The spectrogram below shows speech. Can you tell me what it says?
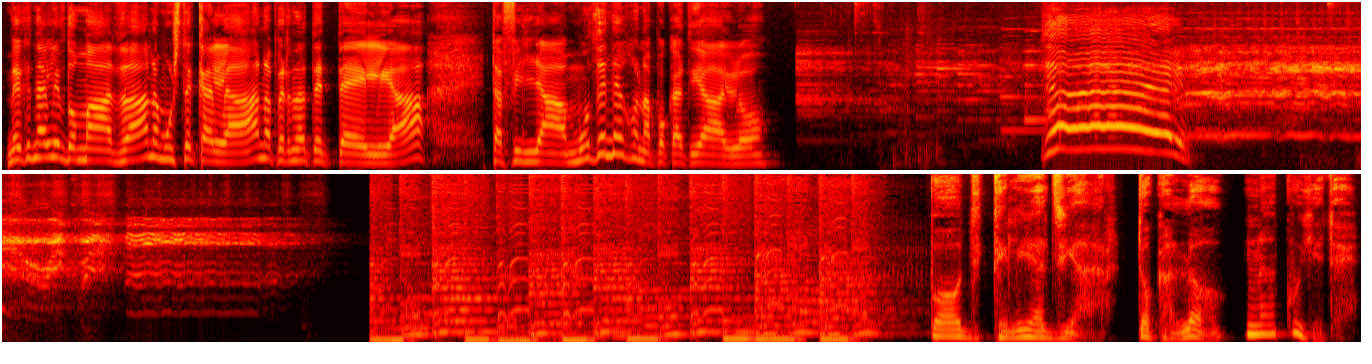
Μέχρι την άλλη εβδομάδα να μου είστε καλά, να περνάτε τέλεια. Τα φιλιά μου, δεν έχω να πω κάτι άλλο. Pod.gr. Το καλό να ακούγεται.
